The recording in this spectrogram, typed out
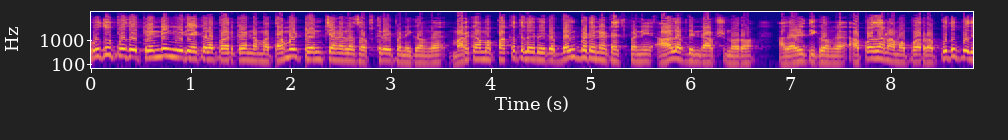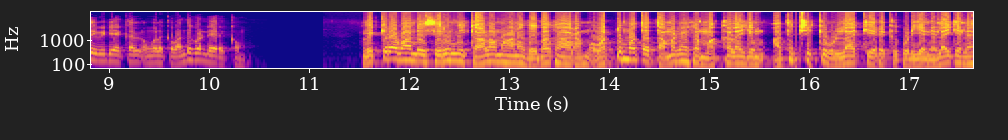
புது புது ட்ரெண்டிங் வீடியோக்களை பார்க்க நம்ம தமிழ் ட்ரெண்ட் சேனலை சப்ஸ்கிரைப் பண்ணிக்கோங்க. மறக்காமல் பக்கத்தில் இருக்கிற பெல் பட்டனை டச் பண்ணி ஆல் அப்படின்ற ஆப்ஷன் வரும். அதை அழுத்திக்கோங்க. அப்போதான் நம்ம போடுற புது புது வீடியோக்கள் உங்களுக்கு வந்து கொண்டே இருக்கும். விக்கிரவாண்டி சிறுமி காலமான விவகாரம் ஒட்டுமொத்த தமிழக மக்களையும் அதிர்ச்சிக்கு உள்ளாக்கி இருக்கக்கூடிய நிலையில்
